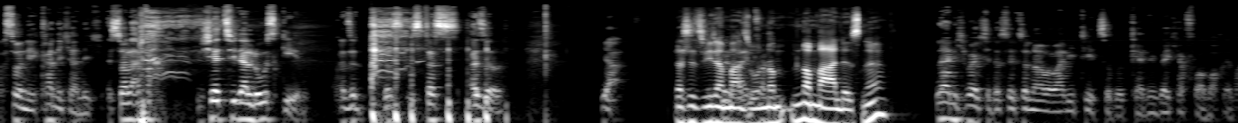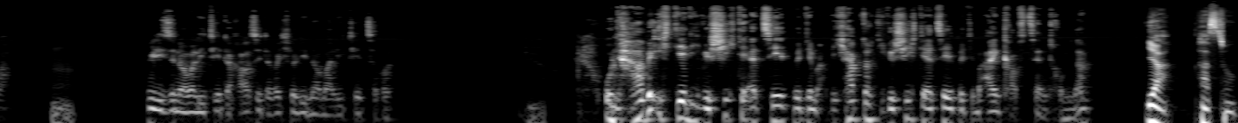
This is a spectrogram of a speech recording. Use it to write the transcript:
Ach so, nee, kann ich ja nicht. Es soll einfach jetzt wieder losgehen. Also, das ist das, also, ja. Das ist jetzt wieder mal so norm normales, ne? Nein, ich möchte, dass wir zur Normalität zurückkehren, in welcher Form auch immer. Ja. Wie diese Normalität auch aussieht, aber ich will die Normalität zurück. Ja. Und habe ich dir die Geschichte erzählt mit dem, ich habe doch die Geschichte erzählt mit dem Einkaufszentrum, ne? Ja, hast du.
